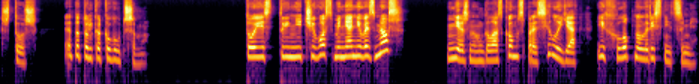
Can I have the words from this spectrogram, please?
Что ж, это только к лучшему. «То есть ты ничего с меня не возьмешь? Нежным голоском спросила я и хлопнула ресницами.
